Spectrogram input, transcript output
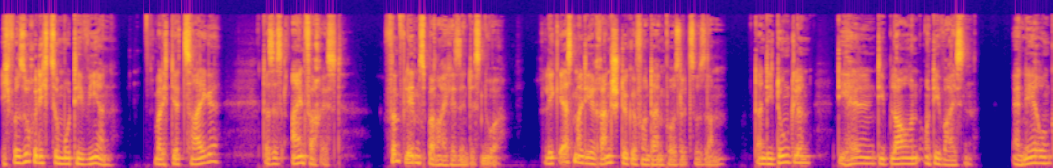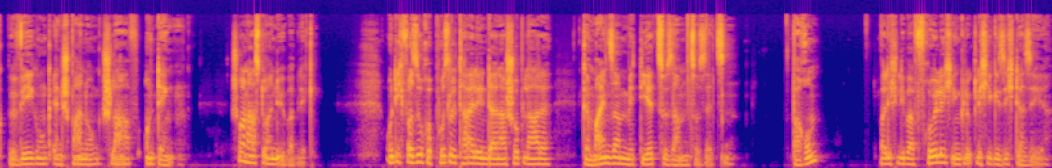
Ich versuche dich zu motivieren, weil ich dir zeige, dass es einfach ist. Fünf Lebensbereiche sind es nur. Leg erstmal die Randstücke von deinem Puzzle zusammen, dann die dunklen, die hellen, die blauen und die weißen. Ernährung, Bewegung, Entspannung, Schlaf und Denken. Schon hast du einen Überblick. Und ich versuche Puzzleteile in deiner Schublade gemeinsam mit dir zusammenzusetzen. Warum? Weil ich lieber fröhlich in glückliche Gesichter sehe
